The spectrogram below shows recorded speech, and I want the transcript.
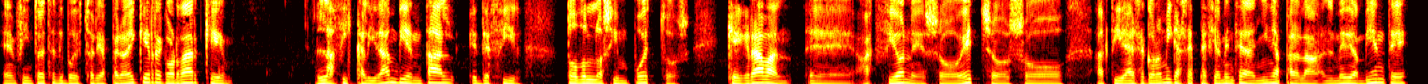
en fin, todo este tipo de historias. Pero hay que recordar que la fiscalidad ambiental, es decir, todos los impuestos que graban eh, acciones o hechos o actividades económicas especialmente dañinas para el medio ambiente,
